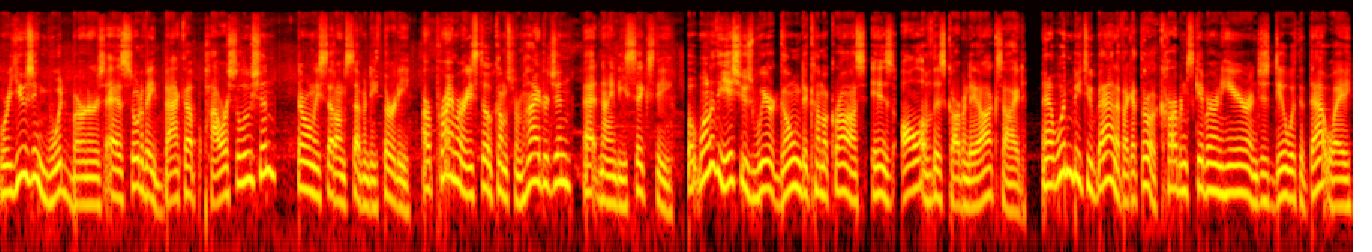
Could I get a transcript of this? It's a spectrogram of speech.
We're using wood burners as sort of a backup power solution. They're only set on 70-30. Our primary still comes from hydrogen at 90-60. But one of the issues we're going to come across is all of this carbon dioxide. Now, it wouldn't be too bad if I could throw a carbon skimmer in here and just deal with it that way,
